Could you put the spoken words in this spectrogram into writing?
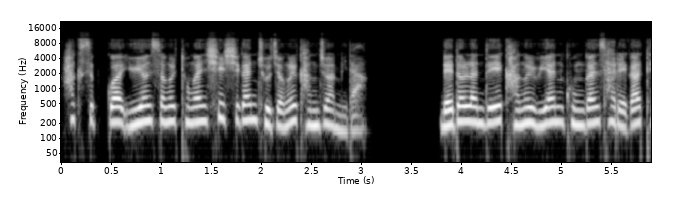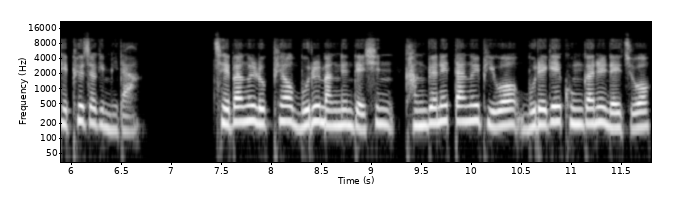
학습과 유연성을 통한 실시간 조정을 강조합니다. 네덜란드의 강을 위한 공간 사례가 대표적입니다. 제방을 높여 물을 막는 대신 강변의 땅을 비워 물에게 공간을 내주어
